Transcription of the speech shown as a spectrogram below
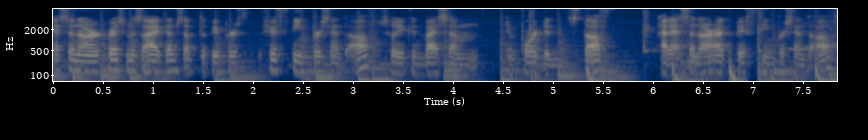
S&R Christmas items up to 15% off. So you could buy some imported stuff at S&R at 15% off.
